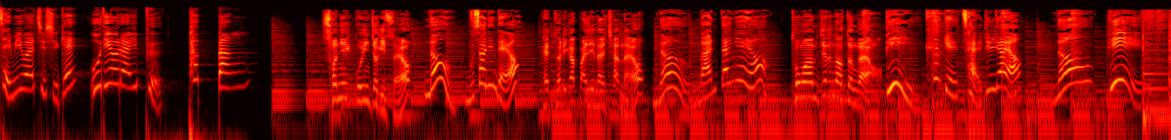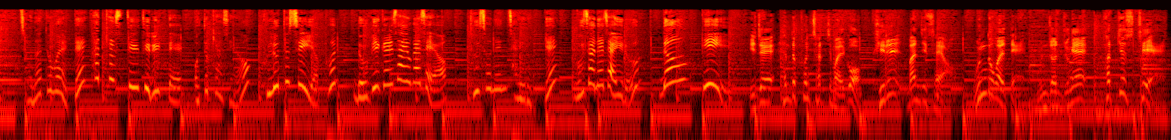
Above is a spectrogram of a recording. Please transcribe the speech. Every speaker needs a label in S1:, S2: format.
S1: 재미와 지식의 오디오 라이프 팟빵
S2: 선이 꼬인 적 있어요?
S3: No, 무선인데요?
S2: 배터리가 빨리 닳지 않나요?
S3: No, 만땅이에요.
S2: 통화음질은 어떤가요?
S3: Big, 크게 잘 들려요. 노빅. 전화 통화할 때, 팟캐스트 들을 때 어떻게 하세요? 블루투스 이어폰, 노빅을 사용하세요. 두 손은 자유롭게, 무선의 자유로, 노빅.
S2: 이제 핸드폰 찾지 말고 귀를 만지세요. 운동할 때, 운전 중에 팟캐스트에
